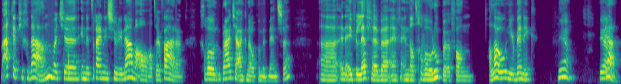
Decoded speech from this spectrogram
Maar eigenlijk heb je gedaan wat je in de trein in Suriname al had ervaren. Gewoon een praatje aanknopen met mensen. Uh, en even lef hebben en, en dat gewoon roepen van... Hallo, hier ben ik. Ja, ja. ja.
